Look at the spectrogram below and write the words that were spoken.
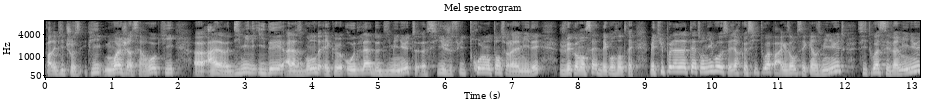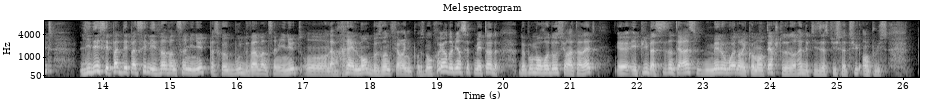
par des petites choses. Et puis, moi, j'ai un cerveau qui a 10 000 idées à la seconde et que au-delà de 10 minutes, euh, si je suis trop longtemps sur la même idée, je vais commencer à être déconcentré. Mais tu peux l'adapter à ton niveau, c'est-à-dire que si toi par exemple c'est 15 minutes, si toi c'est 20 minutes, L'idée, c'est pas de dépasser les 20-25 minutes parce qu'au bout de 20-25 minutes, on a réellement besoin de faire une pause. Donc regarde bien cette méthode de Pomorodo sur Internet. Euh, et puis, bah, si ça t'intéresse, mets-le moi dans les commentaires. Je te donnerai des petites astuces là-dessus en plus.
